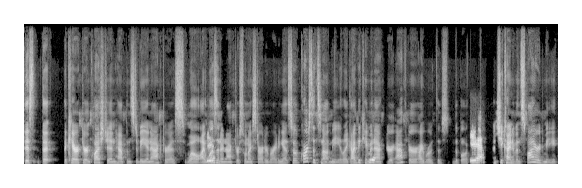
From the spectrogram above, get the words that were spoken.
this the the character in question happens to be an actress. Well, I yeah. wasn't an actress when I started writing it, so of course it's not me. Like I became yeah. an actor after I wrote this the book. Yeah. And she kind of inspired me.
